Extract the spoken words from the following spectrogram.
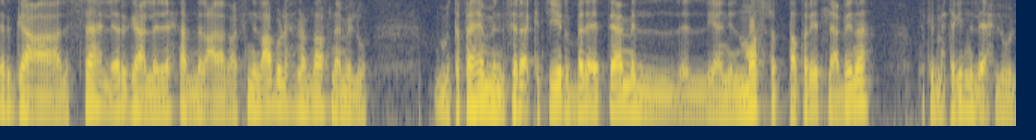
ارجع للسهل ارجع للي إحنا بنلعب عارفين نلعبه اللي إحنا بنعرف نعمله. متفهم من فرق كتير بدأت تعمل يعني المصل بتاع طريقة لعبنا لكن محتاجين نلاقي حلول.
